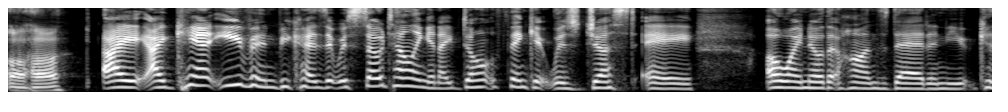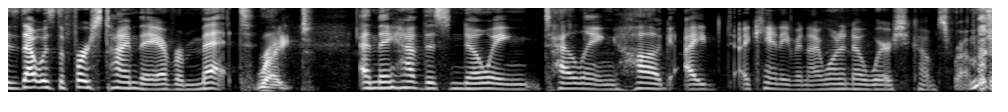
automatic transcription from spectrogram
Uh-huh. I I can't even because it was so telling, and I don't think it was just a oh I know that Han's dead, and you because that was the first time they ever met, Right. And they have this knowing, telling hug. I I can't even. I want to know where she comes from. And,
